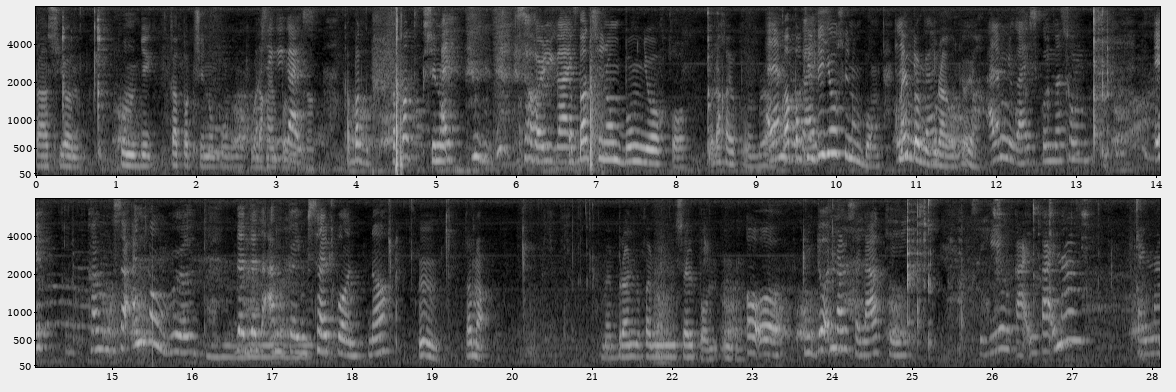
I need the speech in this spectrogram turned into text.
Tapos yun, kung di, kapag sinumpong nyo ako, wala kayong form dragon. Kapag, kapag Ay, sorry, guys. kapag sinumbong nyo ako, wala kayong form dragon. Alam Kapag guys. hindi nyo sinumbong, may guys. dragon kayo. Alam nyo guys, kung nasum... If kung saan kang world, dadalaan kayong cellphone, no? Mm, tama. May brand kami ng cellphone. Mm. Oo. Doon lang sa Lucky. Sige, na. Kain na.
